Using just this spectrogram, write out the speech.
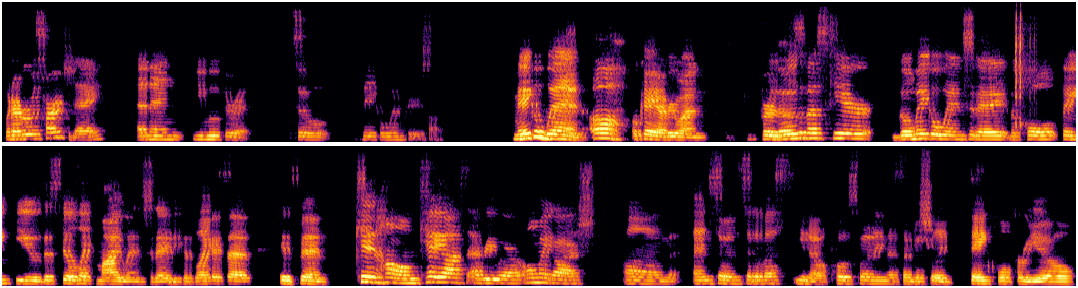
whatever was hard today, and then you move through it. So make a win for yourself. Make a win. Oh, okay, everyone. For those of us here, go make a win today. Nicole, thank you. This feels like my win today because, like I said, it's been kid home, chaos everywhere. Oh my gosh. Um, and so instead of us, you know, postponing this, I'm just really thankful for you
